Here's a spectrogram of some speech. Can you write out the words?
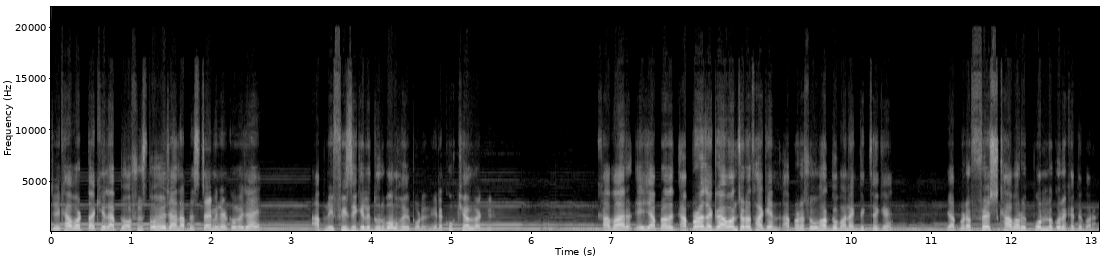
যে খাবারটা খেলে আপনি অসুস্থ হয়ে যান, আপনার স্ট্যামিনা কমে যায়, আপনি ফিজিক্যালি দুর্বল হয়ে পড়েন। এটা খুব খেয়াল রাখবেন। খাবার, এই যে আপনারা আপনারা যে গ্রাম অঞ্চলে থাকেন, আপনারা সৌভাগ্যবান একদিক থেকে যে আপনারা ফ্রেশ খাবার উৎপন্ন করে খেতে পারেন।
